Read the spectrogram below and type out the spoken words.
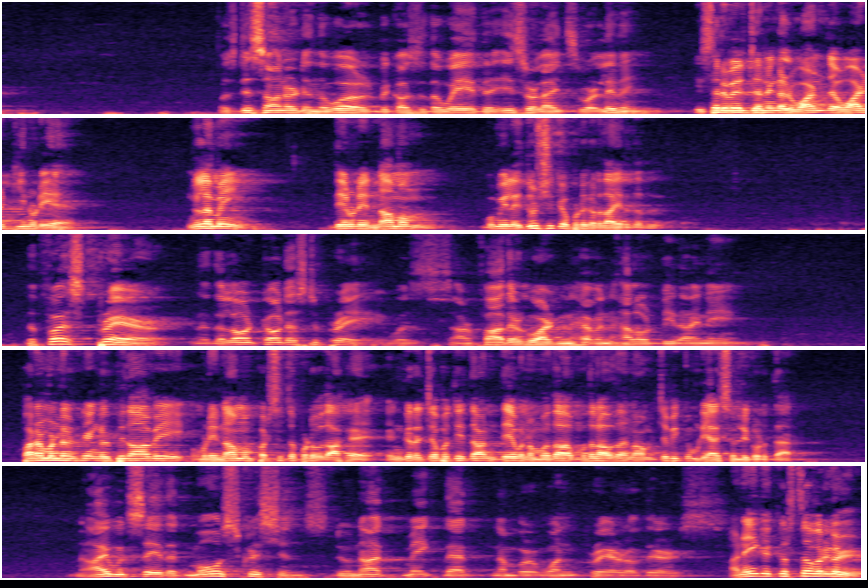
was dishonored in the world because of the way the Israelites were living. இஸ்ரவேல் ஜனங்கள் வாழ்ந்த வாழ்க்கையினுடைய நிலைமை தேவனுடைய நாமம் பூமியிலே தூஷிக்கப்படுகிறதா இருந்தது The first prayer that the Lord taught us to pray was, Our Father who art in heaven, hallowed be thy name. பரமண்டலுக்கு எங்கள் பிதாவே உம்முடைய நாமம் பரிசுத்தப்படுவதாக என்கிற ஜெபத்தை தான் தேவன் முதா முதலாவதாக நாம் ஜெபிக்க முடியாது சொல்லிக் கொடுத்தார் Now, I would say that most Christians do not make that number one prayer of theirs. அநேக கிறிஸ்தவர்கள்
